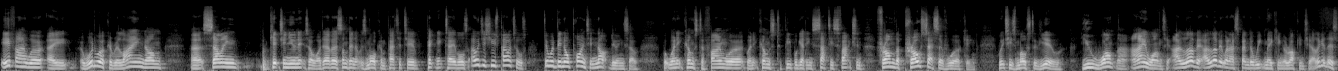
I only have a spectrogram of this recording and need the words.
If I were a, a woodworker relying on uh, selling kitchen units or whatever, something that was more competitive, picnic tables, I would just use power tools. There would be no point in not doing so. But when it comes to fine work, when it comes to people getting satisfaction from the process of working, which is most of you, you want that. I want it. I love it. I love it when I spend a week making a rocking chair. Look at this.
